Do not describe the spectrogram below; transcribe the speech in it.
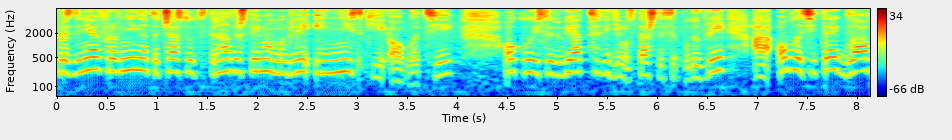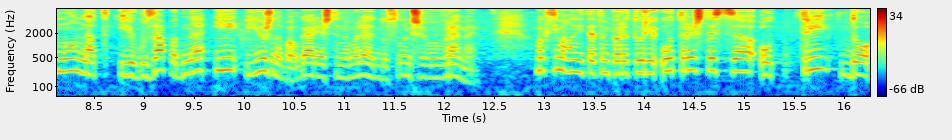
През деня в равнинната част от страната ще има мъгли и ниски облаци. Около и следобят видимостта ще се подобри, а облаците главно над югозападна и южна България ще намалят до слънчево време. Максималните температури утре ще са от 3 до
